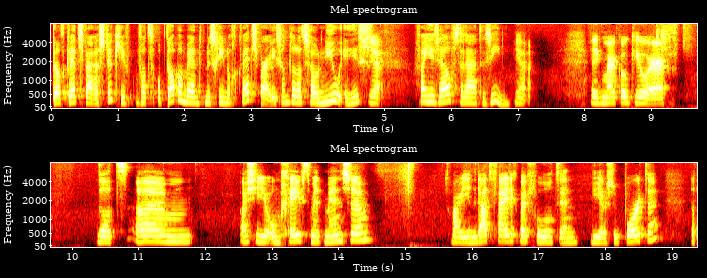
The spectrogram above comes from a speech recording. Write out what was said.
dat kwetsbare stukje, wat op dat moment misschien nog kwetsbaar is, omdat het zo nieuw is, Ja. van jezelf te laten zien. Ja. En ik merk ook heel erg dat ehm, als je je omgeeft met mensen waar je je inderdaad veilig bij voelt en die jou supporten, dat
